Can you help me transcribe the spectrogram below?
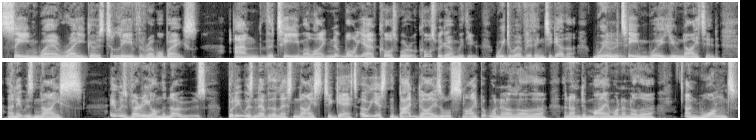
scene where Rey goes to leave the rebel base. And the team are like, well, yeah, of course, we're of course we're going with you. We do everything together. We're a mm-hmm. team. We're united. And it was nice. It was very on the nose, but it was nevertheless nice to get. Oh yes, the bad guys all snipe at one another and undermine one another and want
